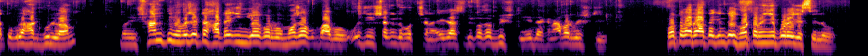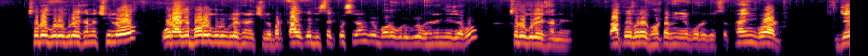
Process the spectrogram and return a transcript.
এতগুলো হাট ঘুরলাম মানে শান্তিভাবে যে একটা হাটে এনজয় করব, মজা পাবো, ওই জিনিসটা কিন্তু হচ্ছে না। এই জাস্ট বিকজ অফ বৃষ্টি, এই দেখেন আবার বৃষ্টি। গতকাল রাতে কিন্তু এই ঘরটা ভেঙে পড়ে গেছিল। ছোট গরুগুলো এখানে ছিল, ওর আগে বড় গরুগুলো এখানে ছিল বাট কালকে ডিসাইড করছিলাম যে বড় গরুগুলো এখানে নিয়ে যাব ছোটগুলো এখানে। রাতে এবারে ঘরটা ভেঙে পড়ে গেছে। থ্যাংক গড যে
